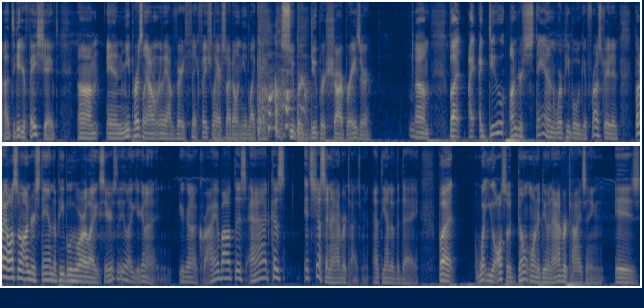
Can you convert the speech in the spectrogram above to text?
uh, to get your face shaved. Um, and me personally I don't really have very thick facial hair so I don't need like a super duper sharp razor. Um, but I, I do understand where people would get frustrated, but I also understand the people who are like, seriously, like you're gonna you're gonna cry about this ad? Because it's just an advertisement at the end of the day. But what you also don't want to do in advertising is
